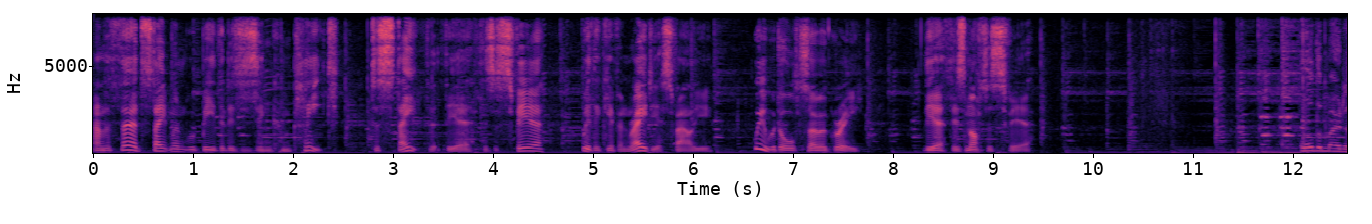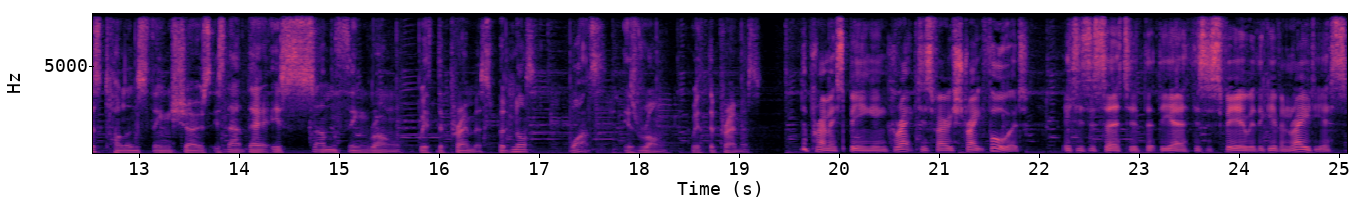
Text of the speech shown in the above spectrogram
And the third statement would be that it is incomplete to state that the Earth is a sphere with a given radius value. We would also agree the Earth is not a sphere. All the modus tollens thing shows is that there is something wrong with the premise, but not what is wrong with the premise. The premise being incorrect is very straightforward. It is asserted that the Earth is a sphere with a given radius,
